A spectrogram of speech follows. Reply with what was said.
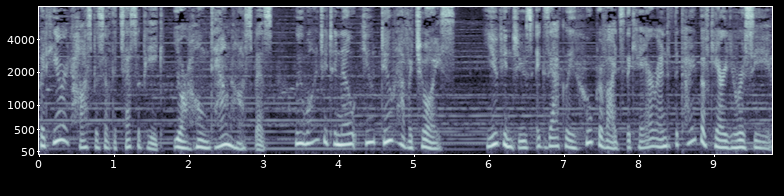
But here at Hospice of the Chesapeake, your hometown hospice, we want you to know you do have a choice. You can choose exactly who provides the care and the type of care you receive,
